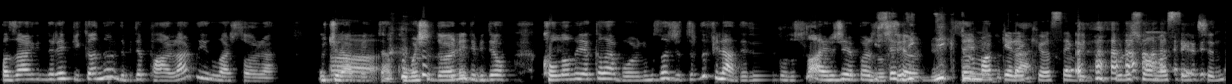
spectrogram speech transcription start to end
pazar günleri hep yıkanırdı. Bir de parlardı yıllar sonra ütülenmekten. Kumaşı da öyleydi. Bir de o kolalı yakalar boynumuzu acıtırdı filan dedikodusunu ayrıca yaparız. İşte dik, dik durmak ben. gerekiyor Sevil buruşmaması için.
